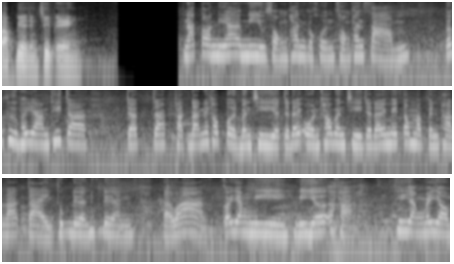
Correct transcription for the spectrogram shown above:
รับเบี้ยยังชีพเอง ณตอนนี้มีอยู่ 2,000 กว่าคน 2,003ก็คือพยายามที่จะจะจะผลักดันให้เขาเปิดบัญชีจะได้โอนเข้าบัญชีจะได้ไม่ต้องมาเป็นภาระจ่ายทุกเดือนทุกเดือน แต่ว่าก็ยังมีมีเยอะอะค่ะ ที่ยังไม่ยอม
